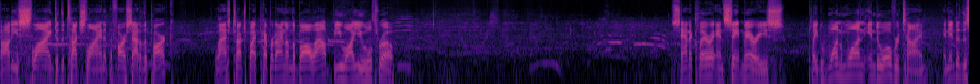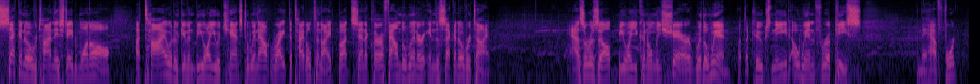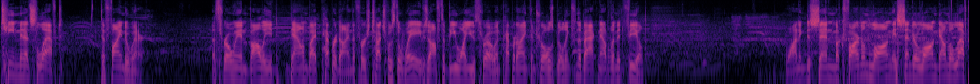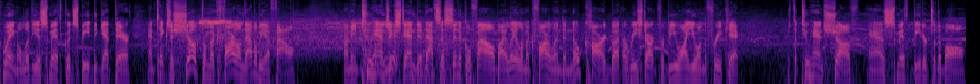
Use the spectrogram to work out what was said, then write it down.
Bodies slide to the touchline at the far side of the park. Last touch by Pepperdine on the ball out. BYU will throw. Santa Clara and St. Mary's played 1 1 into overtime. And into the second overtime, they stayed 1 all. A tie would have given BYU a chance to win outright the title tonight, but Santa Clara found the winner in the second overtime. As a result, BYU can only share with a win, but the Cougs need a win for a piece. And they have 14 minutes left to find a winner. The throw in volleyed down by Pepperdine. The first touch was the waves off the BYU throw, and Pepperdine controls building from the back now to the midfield. Wanting to send McFarland long. They send her long down the left wing. Olivia Smith, good speed to get there, and takes a shove from McFarland. That'll be a foul. I mean, two hands extended. That's a cynical foul by Layla McFarland, and no card, but a restart for BYU on the free kick. Just a two hand shove as Smith beat her to the ball.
